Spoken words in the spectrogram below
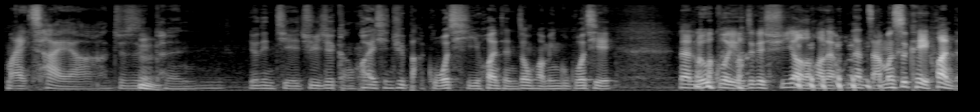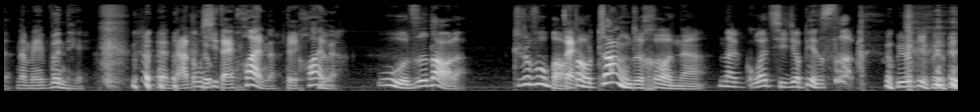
买菜啊，就是可能有点拮据，就赶快先去把国旗换成中华民国国旗。那如果有这个需要的话，呢 那咱们是可以换的，那没问题。拿东西得换呢，得换呢。物资到了，支付宝到账之后呢，那国旗就变色了，我又变回来。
